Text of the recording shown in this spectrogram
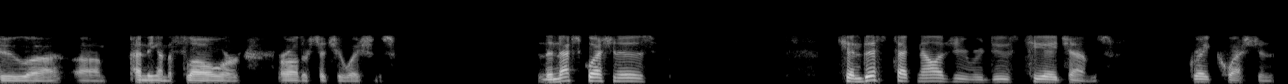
to uh, uh, depending on the flow or or other situations. The next question is, can this technology reduce THMs? Great question.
